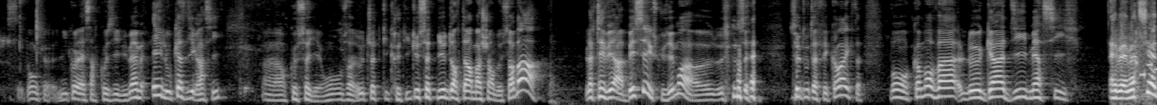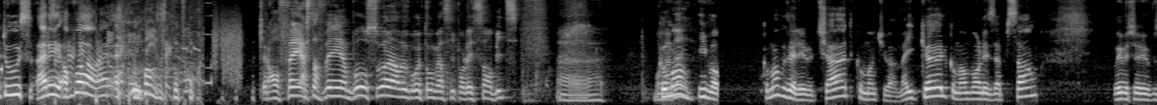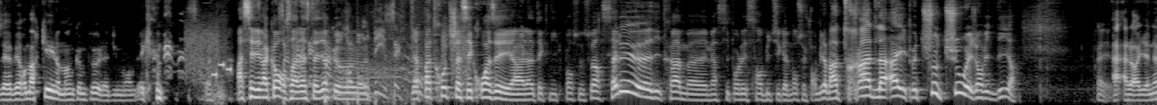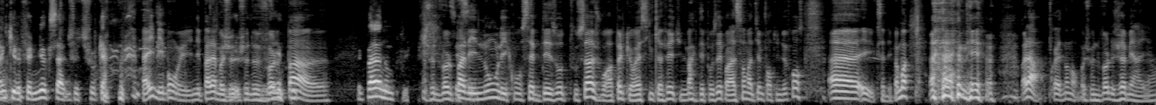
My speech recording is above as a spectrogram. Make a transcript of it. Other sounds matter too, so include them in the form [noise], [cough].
C'est donc Nicolas Sarkozy lui-même et Lucas Di Grassi. alors que ça y est, on, a le chat qui critique, et 7 minutes de retard, machin, mais ça va La TVA a baissé, excusez-moi, [laughs] c'est tout à fait correct. Bon, comment va le gars dit merci? Eh bien, merci à tous. Allez, au revoir. [laughs] Quel enfer, cet enfer Bonsoir le breton, merci pour les 100 bits. Euh, comment Yvan Comment vous allez le chat? Comment tu vas? Michael Comment vont les absents? Oui, mais vous avez remarqué, il en manque un peu là du monde [laughs] quand même. Ah, c'est les vacances, hein, c'est-à-dire que il n'y a pas trop de chassés croisés hein, là techniquement ce soir. Salut euh, Ditram, euh, merci pour les 100 bits également, c'est formidable. Un trad la hype, tchou tchou, et j'ai envie de dire. Ah, alors, il y en a un qui le fait mieux que ça, Chouchou, quand même. Ah oui, mais bon, il n'est pas là. Moi, je, ne vole pas. Euh, il n'est pas là non plus. Je ne vole pas les noms, les concepts des autres, tout ça. Je vous rappelle que Racing Café est une marque déposée par la 120e fortune de France. Euh, et que ça n'est pas moi. [laughs] mais euh, voilà, après, non, non, moi je ne vole jamais rien.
